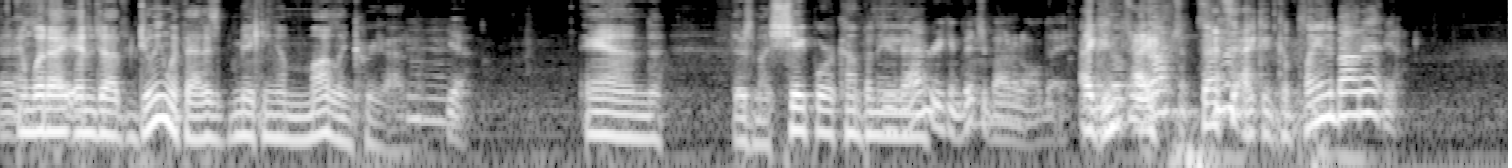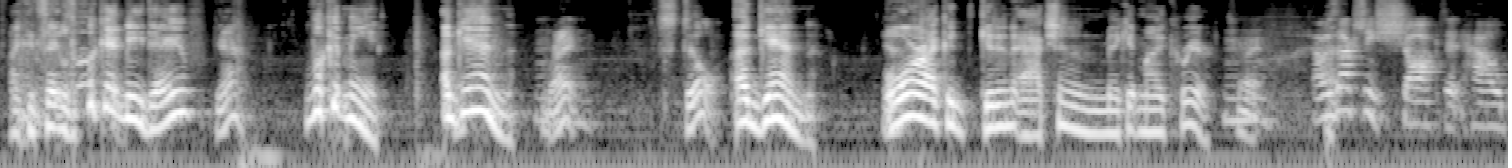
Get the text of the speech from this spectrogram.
And what I ended up doing with that is making a modeling career out of it. Yeah. And there's my shapewear company. Do that, or you can bitch about it all day. I can. Those are your I, options. That's it. I can complain about it. Yeah. I can say, "Look at me, Dave. Yeah. Look at me again, Right. Still. again." Or I could get into action and make it my career. Mm-hmm. Right. I was actually shocked at how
